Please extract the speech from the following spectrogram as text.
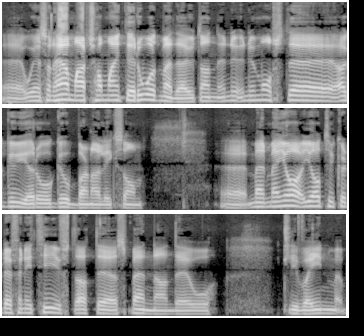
Eh, och i en sån här match har man inte råd med det, utan nu, nu måste Agüero och gubbarna liksom... Men, men jag, jag tycker definitivt att det är spännande att kliva in med,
